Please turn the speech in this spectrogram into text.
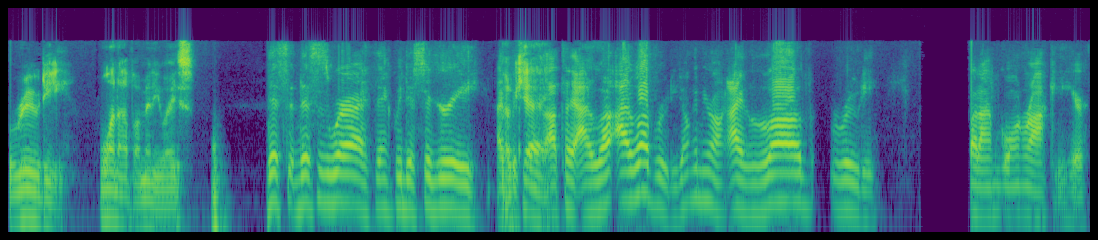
Rudy. One of them, anyways. This this is where I think we disagree. I, Okay. I'll tell you, I love I love Rudy. Don't get me wrong. I love Rudy, but I'm going Rocky here.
